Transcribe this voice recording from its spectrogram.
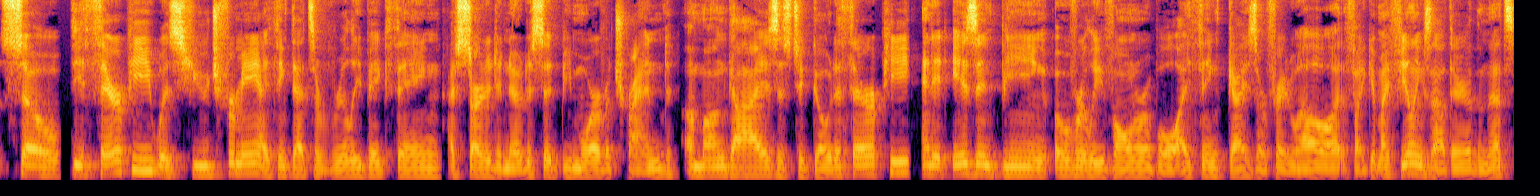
So the therapy was huge for me. I think that's a really big thing. I've started to notice it be more of a trend among guys is to go to therapy and it isn't being overly vulnerable. I think guys are afraid, well, if I get my feelings out there, then that's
